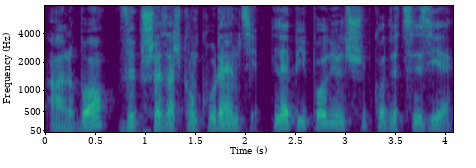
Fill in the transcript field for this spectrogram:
albo wyprzedzać konkurencję. Lepiej podjąć szybko decyzję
